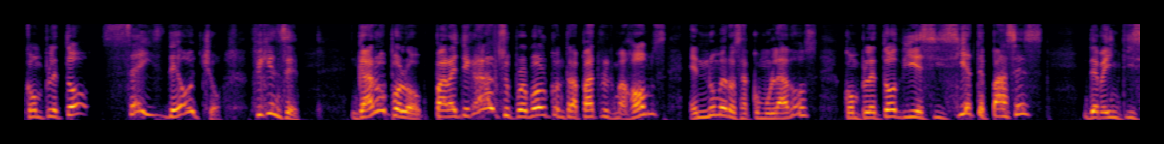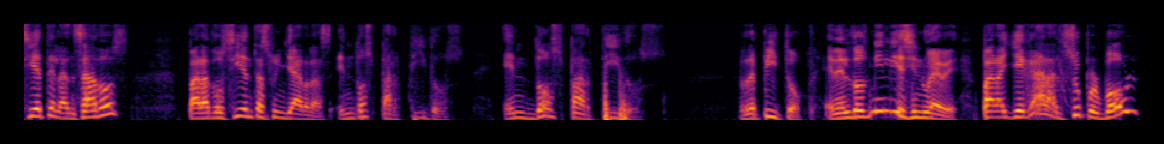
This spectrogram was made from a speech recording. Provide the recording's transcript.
Completó seis de ocho. Fíjense, Garoppolo, para llegar al Super Bowl contra Patrick Mahomes, en números acumulados, completó 17 pases de 27 lanzados para 201 yardas en dos partidos en dos partidos. Repito, en el 2019, para llegar al Super Bowl,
